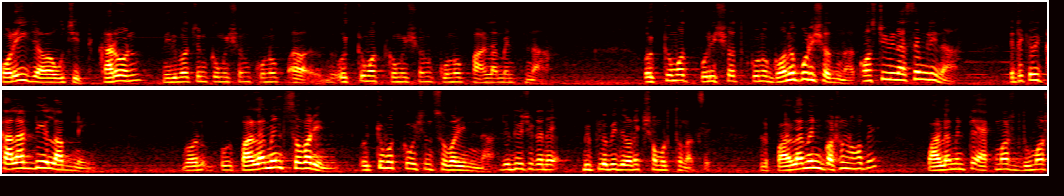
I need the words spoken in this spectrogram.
পরেই যাওয়া উচিত, কারণ নির্বাচন কমিশন কোনো ঐক্যমত কমিশন কোনো পার্লামেন্ট না। ঐক্যমত পরিষদ কোনো গণপরিষদ না কনস্টিটিউন্ট অ্যাসেম্বলি না। এটাকে ওই কালার দিয়ে লাভ নেই। পার্লামেন্ট সোভারিন, ঐক্যমত কমিশন সোভারিন না, যদিও সেখানে বিপ্লবীদের অনেক সমর্থন আছে। তাহলে পার্লামেন্ট গঠন হবে, পার্লামেন্টে এক মাস, দু মাস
